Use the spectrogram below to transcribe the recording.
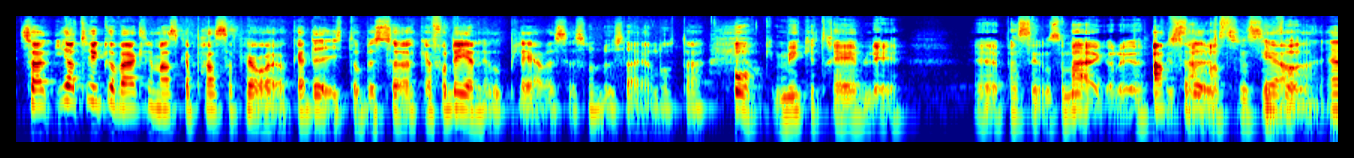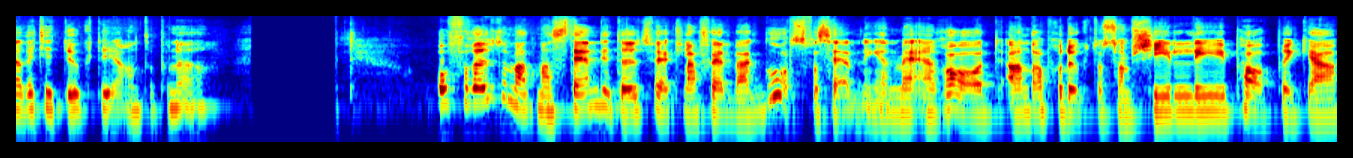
Så jag tycker verkligen man ska passa på att åka dit och besöka för det är en upplevelse som du säger Lotta. Och mycket trevlig eh, person som äger det ju. Absolut, ja, en riktigt duktig entreprenör. Och förutom att man ständigt utvecklar själva gårdsförsäljningen med en rad andra produkter som chili, paprika,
